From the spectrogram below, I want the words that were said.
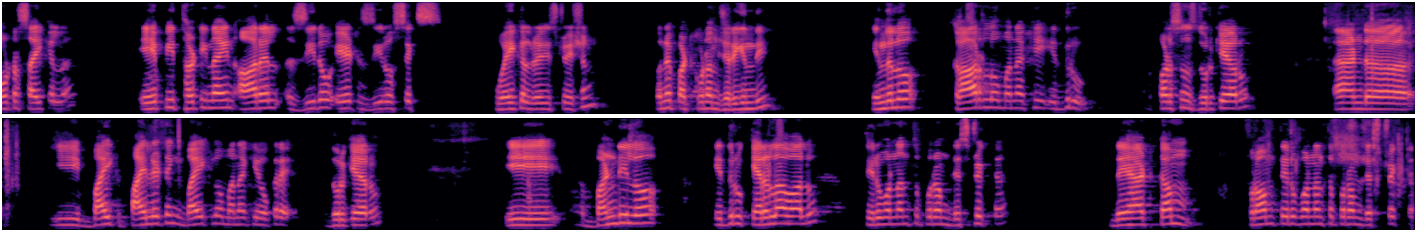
motor cycle AP thirty nine RL zero eight zero six vehicle registration తోనే పట్టుకోవడం జరిగింది. ఇందులో కారులో మనకి ఇద్దరు పర్సన్స్ దొరికారు. అండ్ uh, ఈ బైక్ పైలటింగ్ బైక్లో మనకి ఒకరే దొరికారు. ఈ బండిలో ఇద్దరు కేరళ వాళ్ళు Thiruvananthapuram district they had come from Thiruvananthapuram district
